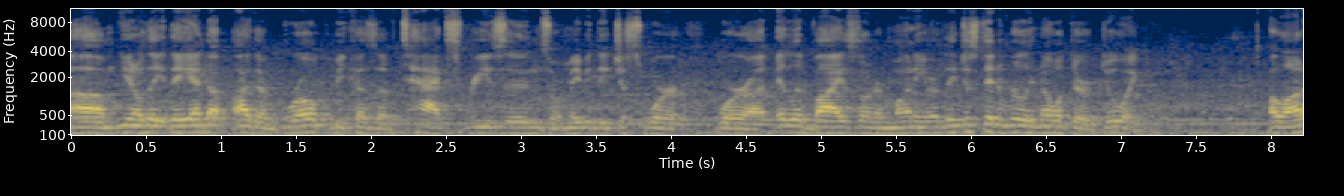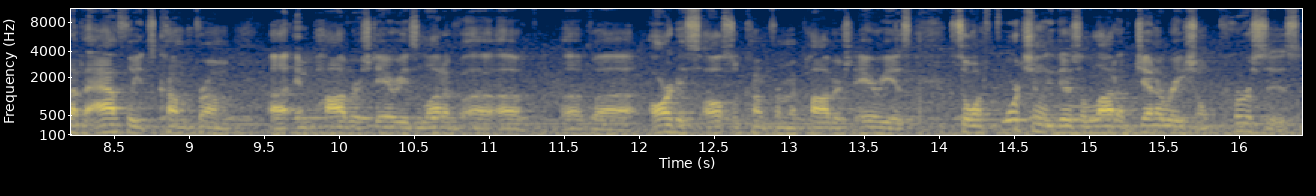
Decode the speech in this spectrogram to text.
um, you know, they, they end up either broke because of tax reasons, or maybe they just were, were uh, ill advised on their money, or they just didn't really know what they were doing a lot of athletes come from uh, impoverished areas. A lot of, uh, of, of uh, artists also come from impoverished areas. So unfortunately, there's a lot of generational curses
